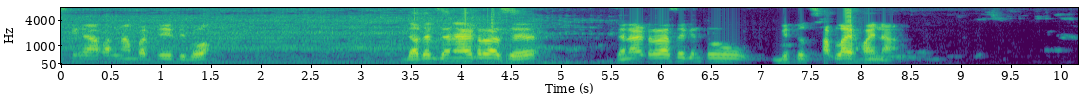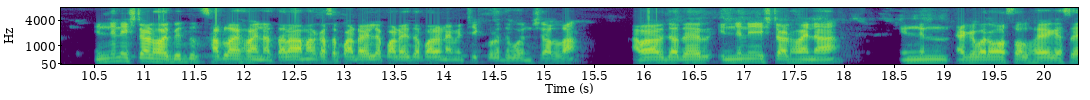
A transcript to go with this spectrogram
স্ক্রিনে আমার নাম্বারটি দিব। যাদের জেনারেটর আছে জেনারেটর আছে কিন্তু বিদ্যুৎ সাপ্লাই হয় না। ইঞ্জিন স্টার্ট হয়, বিদ্যুৎ সাপ্লাই হয় না। তারা আমার কাছে পাঠাইলে পাঠাইতে পারেন আমি ঠিক করে দেবো ইনশাল্লাহ আবার যাদের ইঞ্জিনই স্টার্ট হয় না ইঞ্জিন একেবারে অচল হয়ে গেছে,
